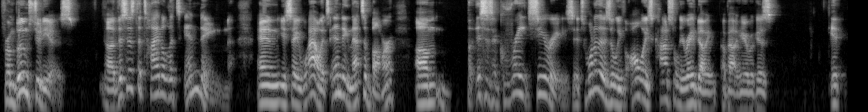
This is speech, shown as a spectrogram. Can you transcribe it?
From Boom Studios, uh, this is the title that's ending. And you say, wow, it's ending. That's a bummer. Um, but this is a great series. It's one of those that we've always constantly raved about here because it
